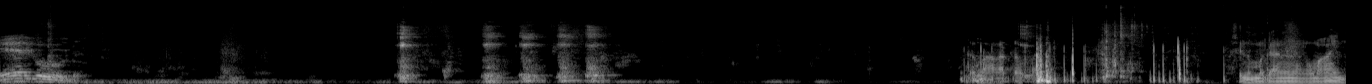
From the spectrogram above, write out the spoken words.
Very good. Ito mga katropa. Sino magana na kumain?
